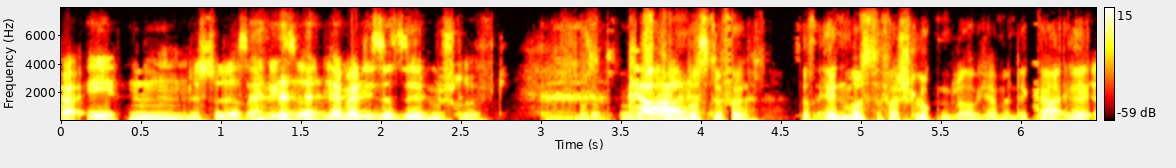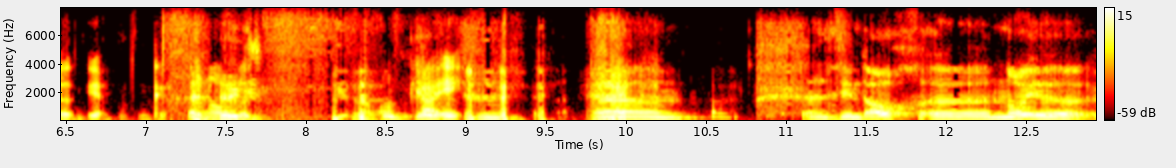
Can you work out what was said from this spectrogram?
KE, hm, müsste das eigentlich sein. Die haben ja diese Silbenschrift. Also das, N musst du das N musst du verschlucken, glaube ich, am Ende. K -E. ja, genau, das, Okay. ähm, sind auch äh, neue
